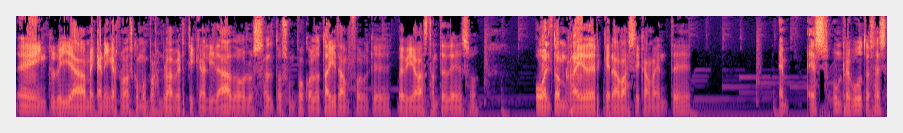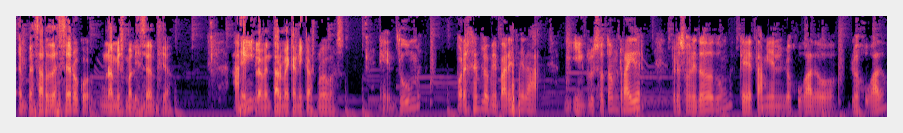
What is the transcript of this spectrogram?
eh, incluía mecánicas nuevas como por ejemplo la verticalidad o los saltos un poco a lo Titanfall, que bebía bastante de eso. O el Tomb Raider, que era básicamente... Em, es un reboot, o sea, es empezar de cero con una misma licencia. A implementar mecánicas nuevas. Eh, Doom, por ejemplo, me parece la... Incluso Tomb Raider, pero sobre todo Doom, que también lo he jugado, lo he jugado,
